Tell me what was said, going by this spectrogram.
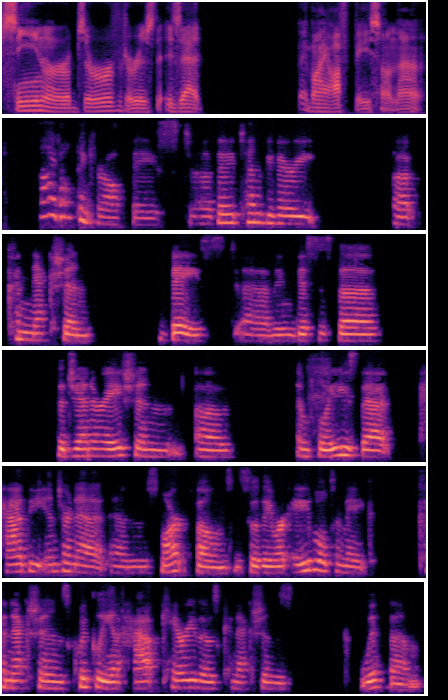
seen or observed, or is is that am I off base on that? I don't think you're off base. Uh, they tend to be very uh, connection based. I mean, this is the the generation of employees that had the internet and smartphones, and so they were able to make connections quickly and have carry those connections with them.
